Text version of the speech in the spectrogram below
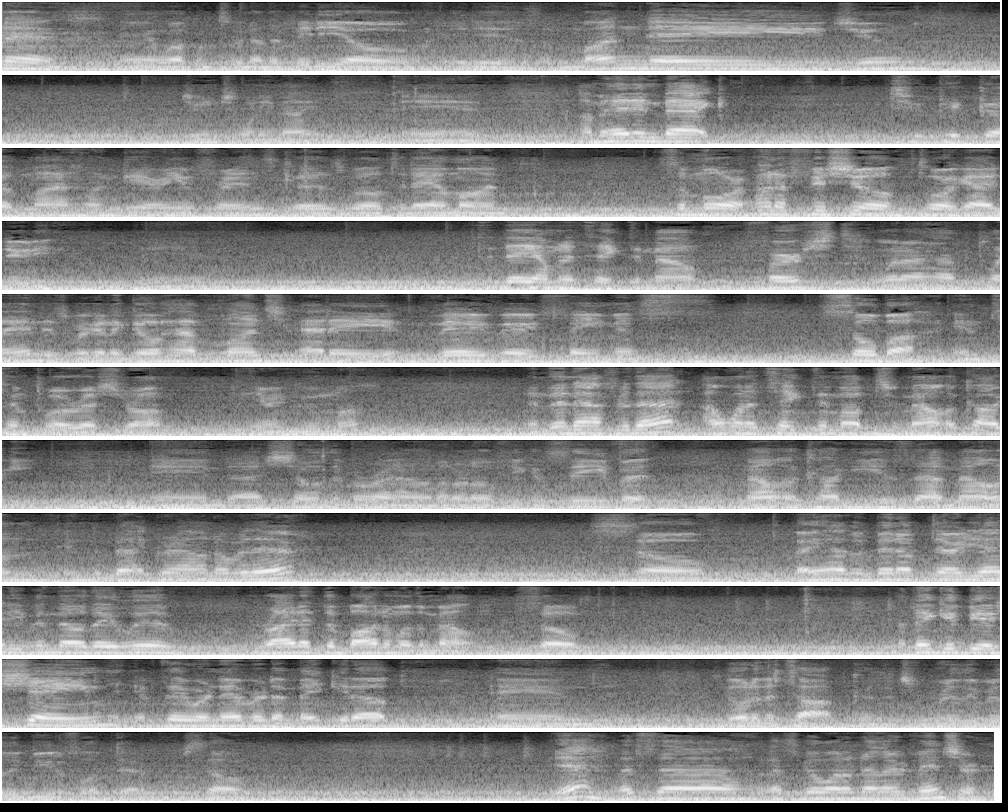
morning and welcome to another video. It is Monday, June June 29th and I'm heading back to pick up my Hungarian friends because well today I'm on some more unofficial tour guide duty. And today I'm gonna take them out. First, what I have planned is we're gonna go have lunch at a very, very famous soba and tempura restaurant here in Gunma. Then after that, I want to take them up to Mount Akagi and uh, show them around. I don't know if you can see, but Mount Akagi is that mountain in the background over there. So they haven't been up there yet, even though they live right at the bottom of the mountain. So I think it'd be a shame if they were never to make it up and go to the top because it's really, really beautiful up there. So yeah, let's uh, let's go on another adventure.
